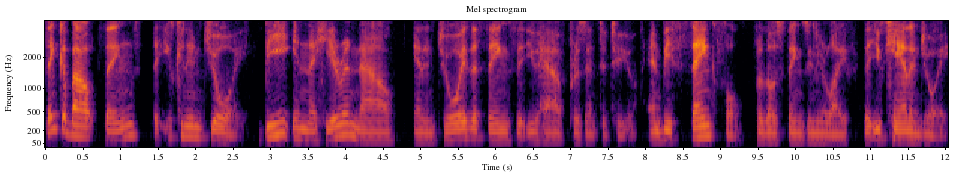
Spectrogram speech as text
Think about things that you can enjoy. Be in the here and now and enjoy the things that you have presented to you and be thankful for those things in your life that you can enjoy,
